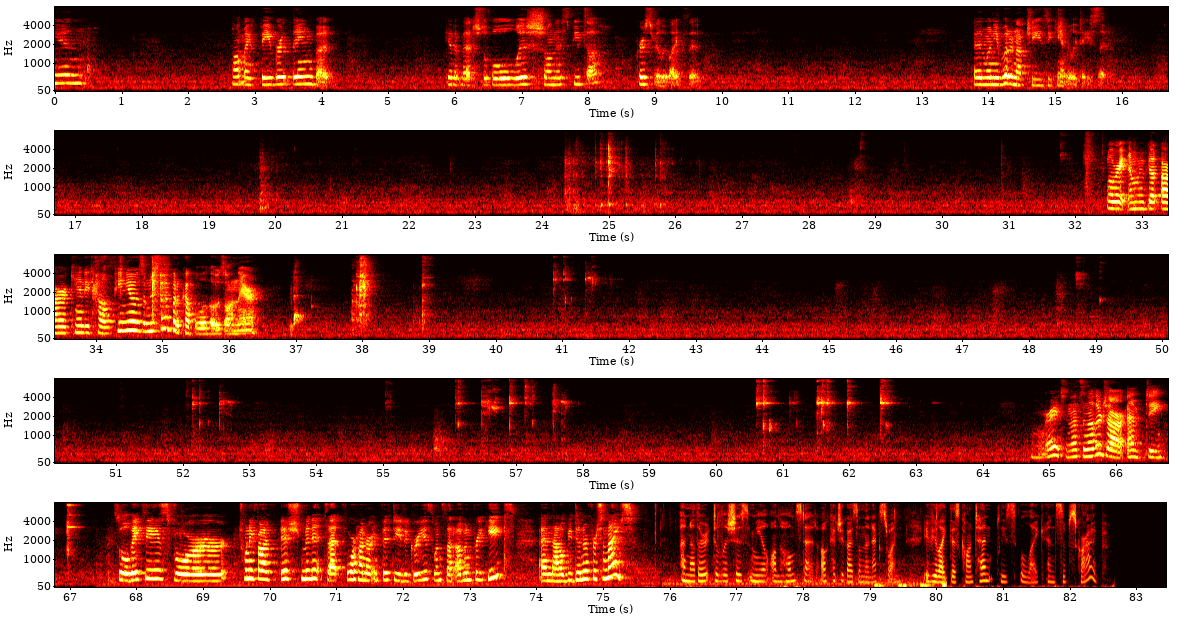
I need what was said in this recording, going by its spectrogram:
Onion. Not my favorite thing, but get a vegetable-ish on this pizza. Chris really likes it. And when you put enough cheese, you can't really taste it. All right, and we've got our candied jalapenos. I'm just gonna put a couple of those on there. And that's another jar empty. So we'll bake these for 25-ish minutes at 450 degrees once that oven preheats, and that'll be dinner for tonight. Another delicious meal on the homestead. I'll catch you guys on the next one. If you like this content, please like and subscribe.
